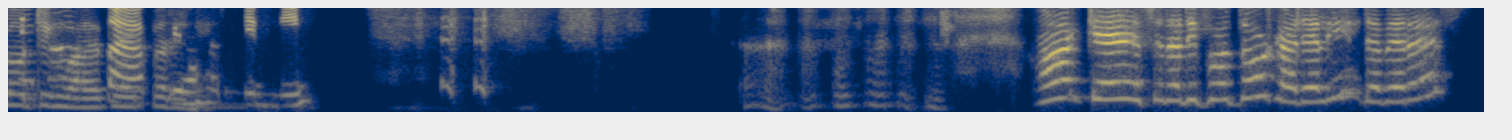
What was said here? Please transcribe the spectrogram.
loading wallpaper ini? Oke, sudah difoto Kak Deli? Udah beres?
